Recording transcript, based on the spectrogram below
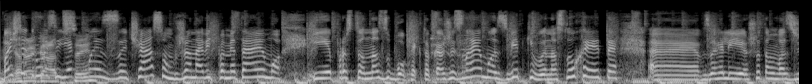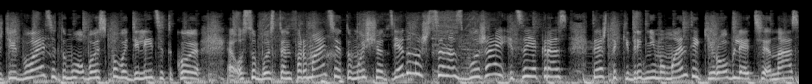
Бачите, друзі, як ми з часом вже навіть пам'ятаємо і просто на зубок, як то кажуть, знаємо, звідки ви нас слухаєте, е, взагалі, що там у вас в житті відбувається. Тому обов'язково діліться такою е, особистою інформацією, тому що я думаю, що це нас зближає, і це якраз теж такі дрібні моменти, які роблять нас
